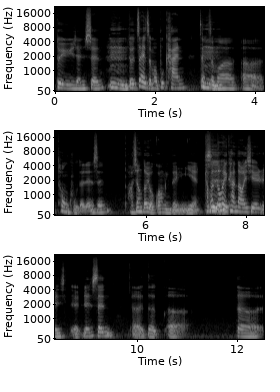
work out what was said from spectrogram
对于人生，嗯，对，再怎么不堪，再怎么、嗯、呃痛苦的人生，好像都有光明的一面。他们都会看到一些人呃人生呃的呃的。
